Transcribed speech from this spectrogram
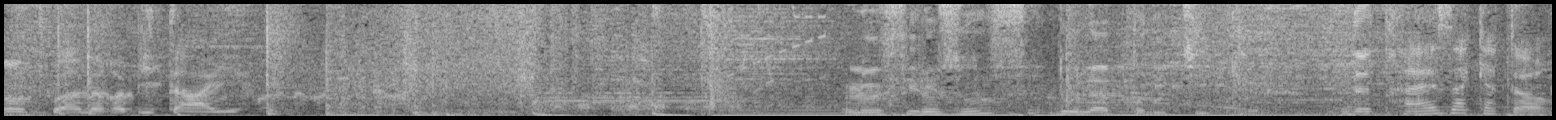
Antoine Robitaille. Le philosophe de la politique. De 13 à 14.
